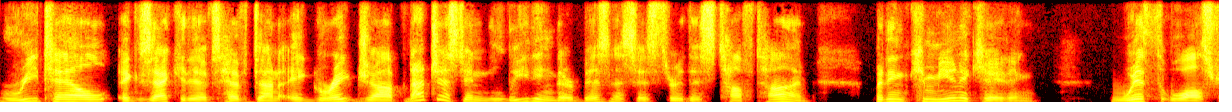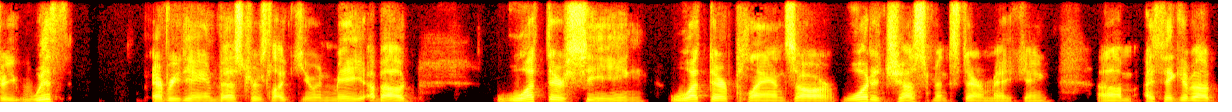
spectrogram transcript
retail executives have done a great job, not just in leading their businesses through this tough time, but in communicating with Wall Street, with everyday investors like you and me about what they're seeing, what their plans are, what adjustments they're making. Um, I think about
